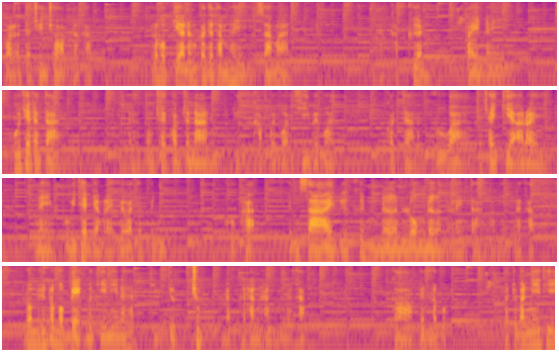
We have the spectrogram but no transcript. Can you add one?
ก็แล้วแต่ชื่นชอบนะครับ ระบบเกียร์นั้นก็จะทำให้สามารถขับเคลื่อนไปในภูมิประเทศต่างๆตต้องใช้ความชำนาญหรือขับบ่อยๆขี่บ่อยๆ ก็จะรู้ว่าจะใช้เกียร์อะไรในภูมิเทศอย่างไร ไม่ว่าจะเป็นขรุขระเป็นทรายหรือขึ้นเนินลงเนินอะไรต่างๆเหล่านี้นะครับ รวมไปถึงระบบเบรกเมื่อกี้นี้นะฮะที่หยุดชุบแบบกระทันหันนะครับ ก็เป็นระบบ ปัจจุบันนี้ที่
